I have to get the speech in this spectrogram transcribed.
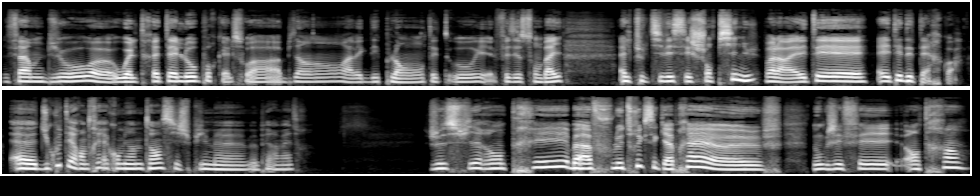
une ferme bio euh, où elle traitait l'eau pour qu'elle soit bien, avec des plantes et tout. Et elle faisait son bail. Elle cultivait ses champs pieds nus. Voilà, elle était, elle était déterre, quoi. Euh, Du coup, t'es rentrée à combien de temps, si je puis me, me permettre? Je suis rentrée. Bah, le truc, c'est qu'après, euh, donc j'ai fait en train,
